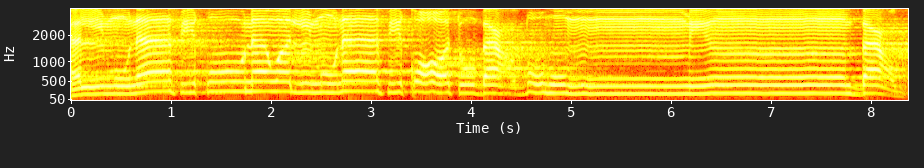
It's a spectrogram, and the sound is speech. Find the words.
المنافقون والمنافقات بعضهم من بعض.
